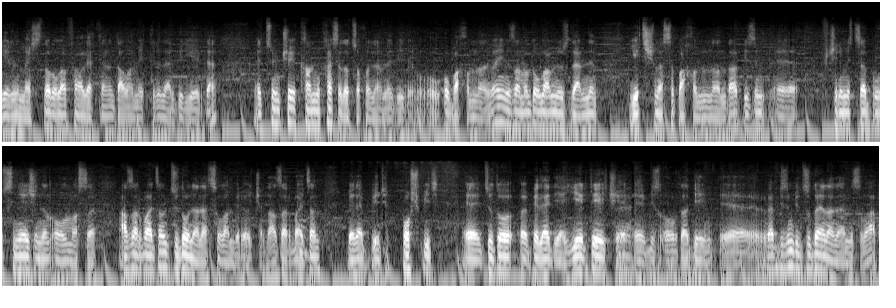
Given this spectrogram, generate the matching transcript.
Yerli məşqçilər onlar fəaliyyətlərini davam etdirirlər bir yerdə. E, Çünki kommunikasiya da çox önəmlidir o, o baxımdan və eyni zamanda onların özlərinin yetişməsi baxımından da bizim e, fikrimizcə bu sinerjinin olması Azərbaycan cüdo nənəsi olan bir ölkədir. Azərbaycan belə bir boş bir e, cüdo belə deyək yer deyil ki, biz orada deyil e, və bizim bir cüdo nənəmiz var.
